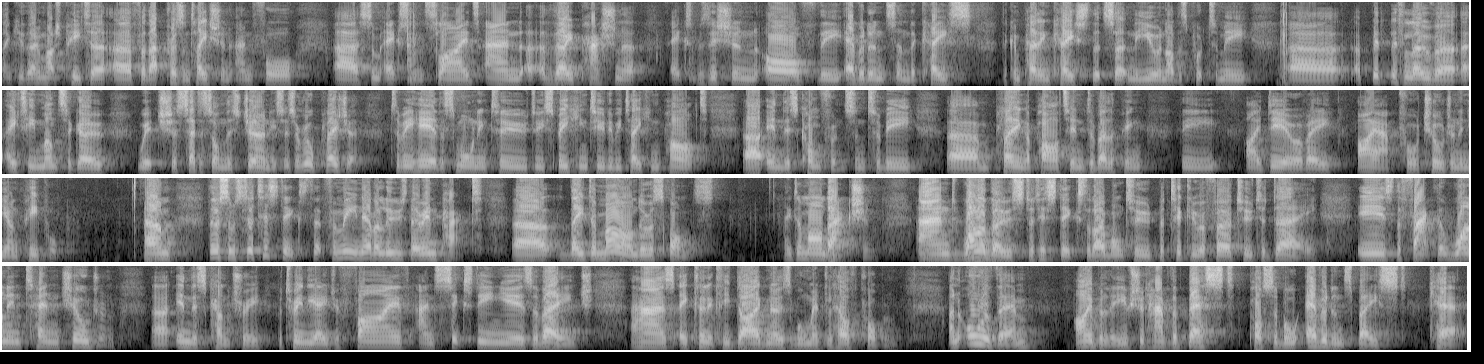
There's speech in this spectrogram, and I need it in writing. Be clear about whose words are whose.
Speaker 1: Thank you very much, Peter, uh, for that presentation and for uh, some excellent slides and a, a very passionate exposition of the evidence and the case, the compelling case that certainly you and others put to me uh, a bit little over uh, 18 months ago, which set us on this journey. So it's a real pleasure to be here this morning to, to be speaking to you, to be taking part uh, in this conference and to be um, playing a part in developing the idea of a IAPT for children and young people. Um, there are some statistics that for me never lose their impact. Uh, they demand a response. They demand action. And one of those statistics that I want to particularly refer to today is the fact that one in 10 children uh, in this country between the age of 5 and 16 years of age has a clinically diagnosable mental health problem. And all of them, I believe, should have the best possible evidence-based care.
